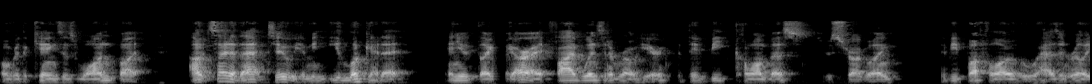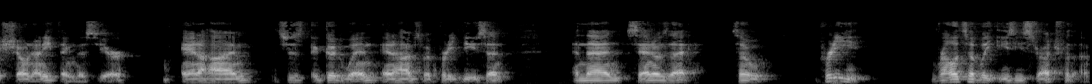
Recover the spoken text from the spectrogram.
over the Kings is one, but outside of that too, I mean, you look at it and you're like, all right, five wins in a row here. But they beat Columbus, who's struggling. They beat Buffalo, who hasn't really shown anything this year. Anaheim, it's just a good win. Anaheim's been pretty decent. And then San Jose. So pretty relatively easy stretch for them.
